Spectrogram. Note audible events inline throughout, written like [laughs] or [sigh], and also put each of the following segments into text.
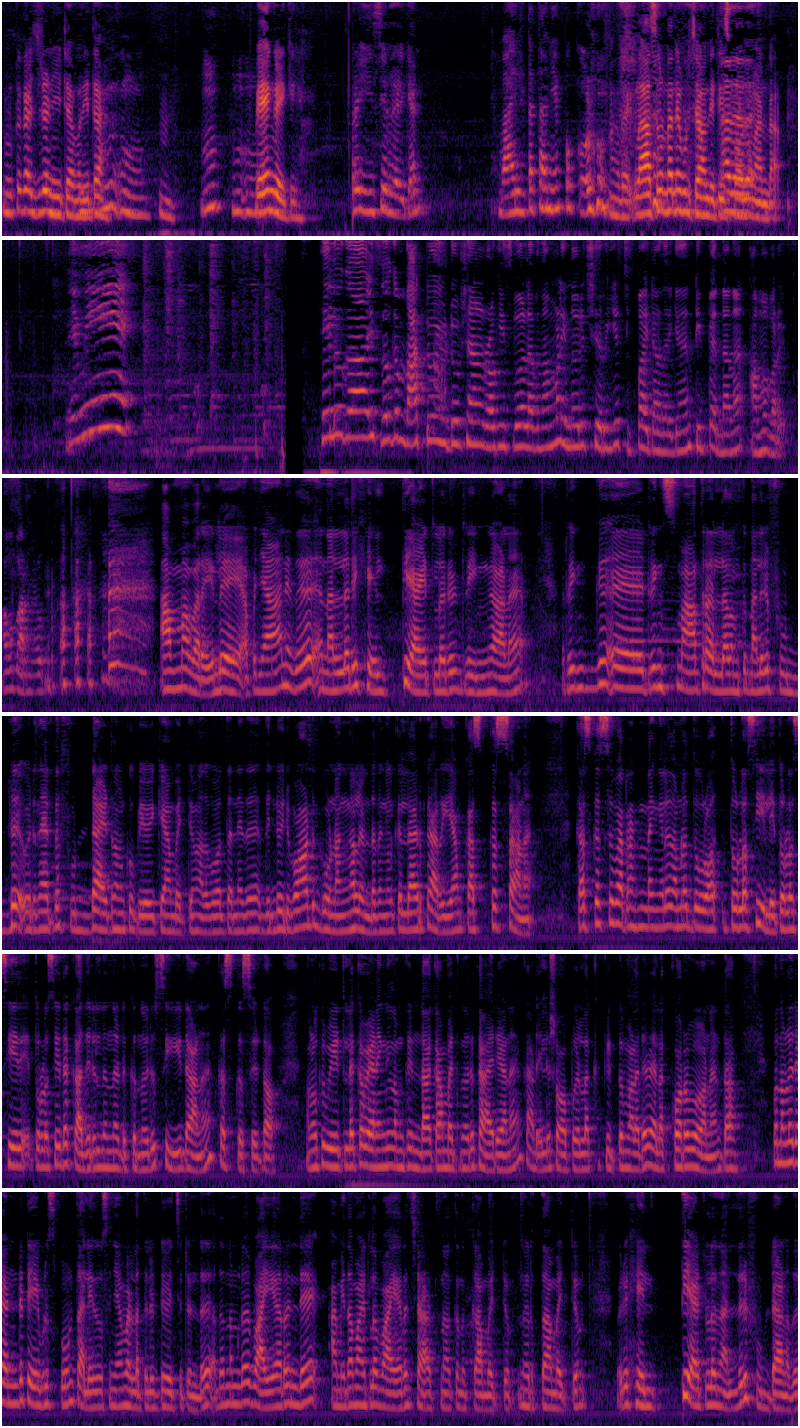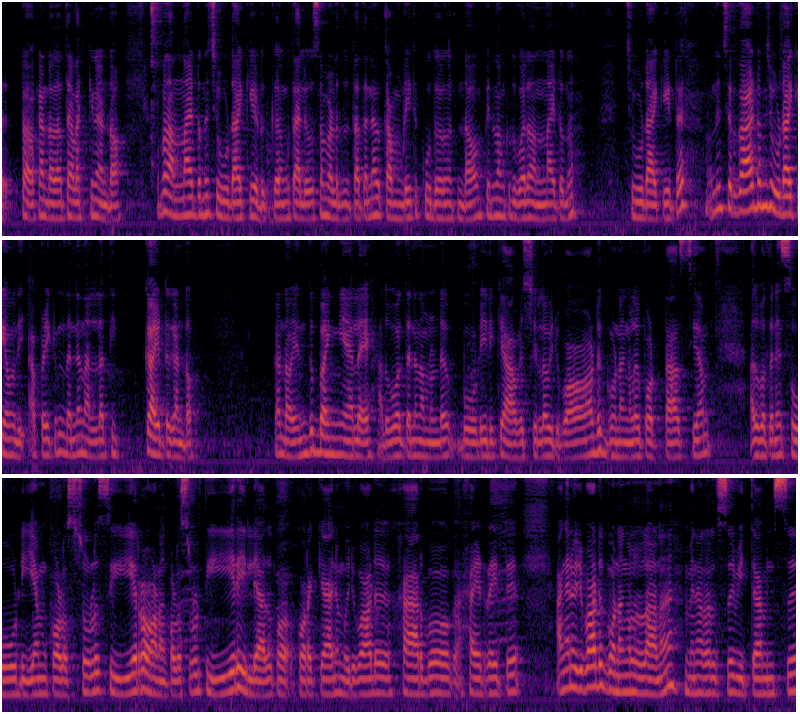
നമുക്ക് കഴിച്ചിട്ട് എണീറ്റാ മതിട്ടാ വേഗം കഴിക്കേ ഈസിയാണ് കഴിക്കാൻ വായിലിട്ട തനിയെ പൊക്കോളും അതെ ഗ്ലാസ് കൊണ്ട് തന്നെ കുടിച്ചാൽ മതി ടീസ്പൂൺ വേണ്ട hello guys welcome back to YouTube channel Rockies World അപ്പൊ നമ്മൾ ഇന്നൊരു ചെറിയ ടിപ്പ് ആയിട്ട് വന്നിരിക്കുന്നത്. ടിപ്പ് എന്താന്ന് അമ്മ പറയും. അവ പറഞ്ഞോളൂ [laughs] അമ്മ പറയും അല്ലേ അപ്പൊ ഞാനിത് നല്ലൊരു ഹെൽത്തി ആയിട്ടുള്ളൊരു ഡ്രിങ്ക് ആണ്. ഡ്രിങ്ക് ഡ്രിങ്ക്സ് മാത്രമല്ല നമുക്ക് നല്ലൊരു ഫുഡ് ഒരു നേരത്തെ ഫുഡായിട്ട് നമുക്ക് ഉപയോഗിക്കാൻ പറ്റും. അതുപോലെ തന്നെ ഇത് ഇതിന്റെ ഒരുപാട് ഗുണങ്ങളുണ്ട്. നിങ്ങൾക്ക് എല്ലാവർക്കും അറിയാം കസ്കസ് ആണ് കസ്കസ് പറഞ്ഞിട്ടുണ്ടെങ്കിൽ നമ്മൾ തുളസിയില്ലേ തുളസി തുളസിയുടെ കതിരിൽ നിന്ന് എടുക്കുന്ന ഒരു സീഡാണ് കസ്കസ് കേട്ടോ നമുക്ക് വീട്ടിലൊക്കെ വേണമെങ്കിൽ നമുക്ക് ഉണ്ടാക്കാൻ പറ്റുന്ന ഒരു കാര്യമാണ്. കടയിൽ ഷോപ്പുകളിലൊക്കെ കിട്ടും വളരെ വിലക്കുറവാണ് കേട്ടോ അപ്പോൾ നമ്മൾ രണ്ട് ടേബിൾ സ്പൂൺ തലേ ദിവസം ഞാൻ വെള്ളത്തിലിട്ട് വെച്ചിട്ടുണ്ട്. അത് നമ്മൾ വയറിന്റെ അമിതമായിട്ടുള്ള വയറ് ചാട്ടിനൊക്കെ നിൽക്കാൻ പറ്റും നിർത്താൻ പറ്റും. ഒരു ഹെൽത്തി ആയിട്ടുള്ള നല്ലൊരു ഫുഡാണത് കേട്ടോ കണ്ടോ? അത് തിളക്കിനുണ്ടോ അപ്പോൾ നന്നായിട്ടൊന്ന് ചൂടാക്കി എടുക്കുക. നമുക്ക് തലേ ദിവസം വെള്ളത്തിലിട്ടാൽ തന്നെ കംപ്ലീറ്റ് കുതിർന്നിട്ടുണ്ടാവും. പിന്നെ നമുക്ക് ഇതുപോലെ നന്നായിട്ടൊന്ന് ചൂടാക്കിയിട്ട് ഒന്ന് ചെറുതായിട്ടൊന്ന് ചൂടാക്കിയാൽ മതി. അപ്പോഴേക്കും തന്നെ നല്ല തിക്കായിട്ട് കണ്ടോ? കണ്ടോ? എന്ത് ഭംഗിയല്ലേ അതുപോലെ തന്നെ നമ്മളുടെ ബോഡിയിലേക്ക് ആവശ്യമുള്ള ഒരുപാട് ഗുണങ്ങൾ പൊട്ടാസ്യം അതുപോലെ തന്നെ സോഡിയം കൊളസ്ട്രോൾ സീറോ ആണ്. കൊളസ്ട്രോൾ തീരെ ഇല്ല. അത് കുറയ്ക്കാനും ഒരുപാട് കാർബോഹൈഡ്രേറ്റ് അങ്ങനെ ഒരുപാട് ഗുണങ്ങളുള്ളതാണ്. മിനറൽസ് വിറ്റാമിൻസ്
